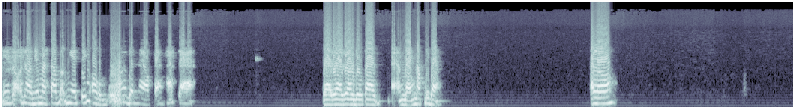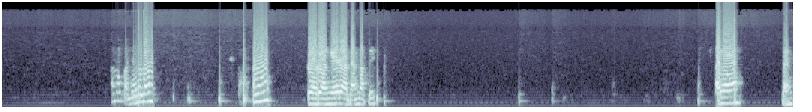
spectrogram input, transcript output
Nghe rõ rồi nhưng mà sao vẫn nghe tiếng ồn của bên nào càng phát ra. Rồi rồi rồi được rồi. Bạn bạn đọc đi bạn. Alo alo cả nhà alo alo. Rồi rồi nghe rồi bạn đọc đi. Alo. Bạn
